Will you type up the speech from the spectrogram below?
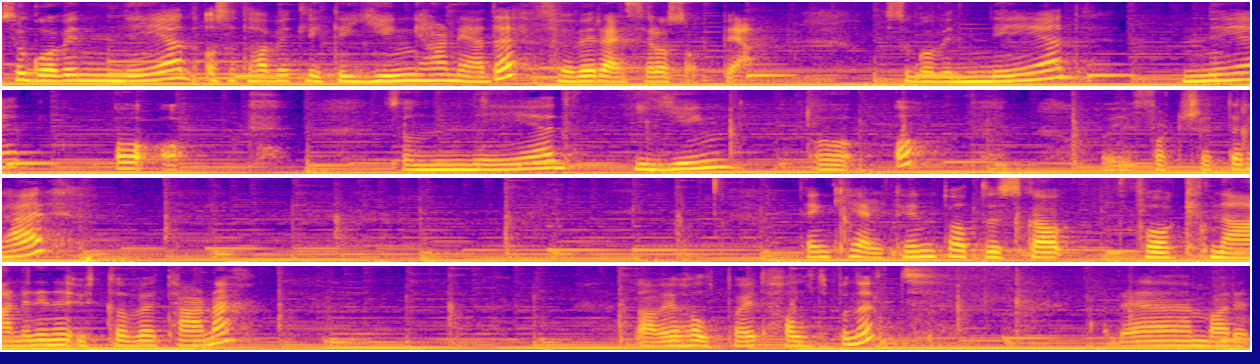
Så går vi ned, og så tar vi et lite gyng her nede før vi reiser oss opp igjen. Så går vi ned, ned og opp. Så ned, gyng og opp. Og vi fortsetter her. Tenk hele tiden på at du skal få knærne dine utover tærne. Da har vi holdt på i et halvt minutt. Da er det bare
